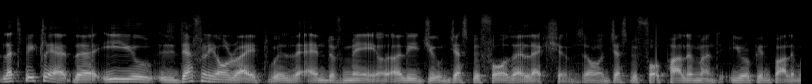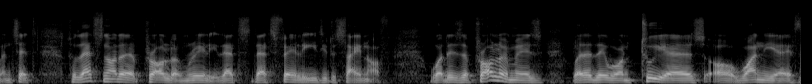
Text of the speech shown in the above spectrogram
let's be clear: the EU is definitely all right with the end of May or early June, just before the elections or just before Parliament, European Parliament sits. So that's not a problem, really. That's that's fairly easy to sign off. What is a problem is whether they want two years or one year if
